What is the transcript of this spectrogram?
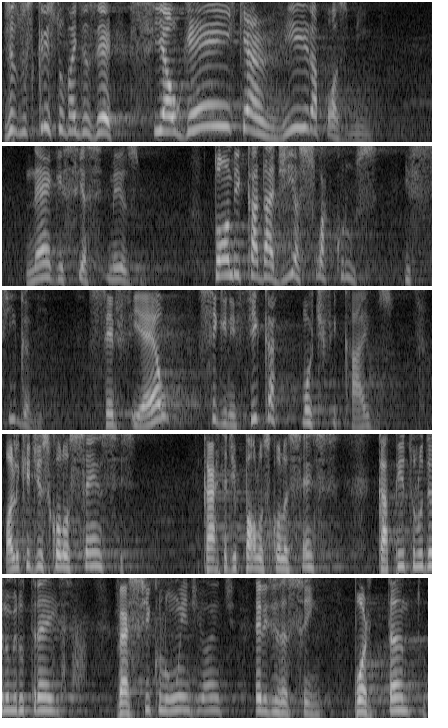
Jesus Cristo vai dizer: se alguém quer vir após mim, negue-se a si mesmo, tome cada dia a sua cruz e siga-me. Ser fiel significa mortificai-vos. Olha o que diz Colossenses, carta de Paulo aos Colossenses, capítulo de número 3, versículo 1 em diante. Ele diz assim: Portanto,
